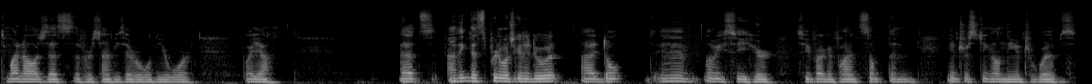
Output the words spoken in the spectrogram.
to my knowledge that's the first time he's ever won the award. But yeah. That's I think that's pretty much to do it. I don't um, let me see here. See if I can find something interesting on the interwebs.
